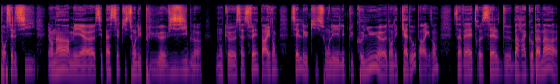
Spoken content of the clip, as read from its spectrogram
pour celles-ci, il y en a, mais c'est pas celles qui sont les plus visibles. Donc ça se fait. Par exemple, celles qui sont les, les plus connues dans des cadeaux, par exemple, ça va être celle de Barack Obama,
